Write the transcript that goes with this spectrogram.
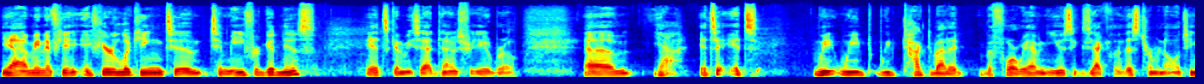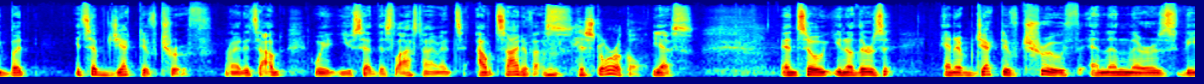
Yeah, I mean, if you if you're looking to to me for good news, it's going to be sad times for you, bro. Um, yeah, it's it's we we we talked about it before. We haven't used exactly this terminology, but it's objective truth, right? It's out. We, you said this last time. It's outside of us. Hmm, historical. Yes. And so, you know, there's an objective truth, and then there's the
